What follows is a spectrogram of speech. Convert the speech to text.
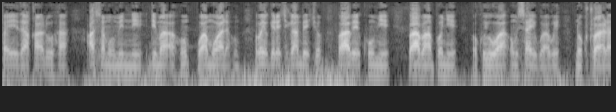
Faidha qaluha asamu minni dimaahum wa amwalahum webayogera ekigambo ekyo baba beekuumye baba bamponye okuyiwa omusaayi gwabwe n'okutwala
